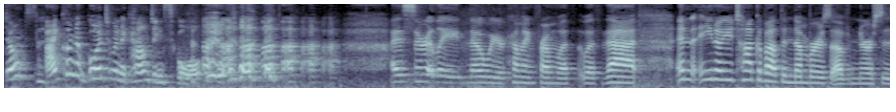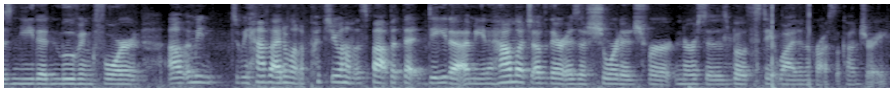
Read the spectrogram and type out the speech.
Don't I couldn't have gone to an accounting school. I certainly know where you're coming from with, with that. And you know, you talk about the numbers of nurses needed moving forward. Um, I mean, do we have? I don't want to put you on the spot, but that data. I mean, how much of there is a shortage for nurses, both statewide and across the country?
